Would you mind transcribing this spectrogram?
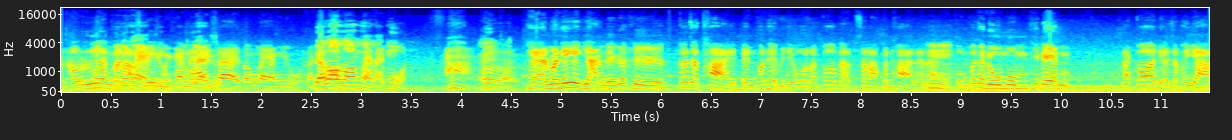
ดเอาเรื่องมัระนต้ดัอบงแรงหนึ่งอยู่เหมือนกันต้องแรนะงอยู่ ใช่ต้องแรงอยู่แล้ก็ เดี๋ยวเราลองหลาย ๆ โหมด อ่า เออ แผนวันนี้อีกอย่างหนึ่งก็คือ ก็จะถ่ายเป็นพอร์เทรตวิดีโอแล้วก็แบบสลับกันถ่ายนั่นแหละอืมผมก็จะดูมุมพี่เบนแล้วก็เดี๋ยวจะพยายาม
